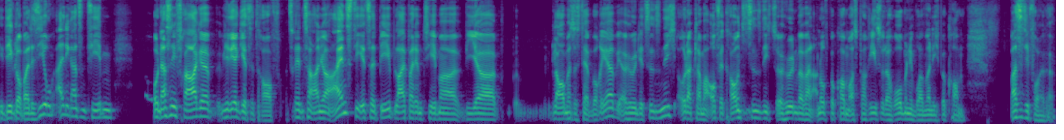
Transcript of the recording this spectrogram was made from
die Deglobalisierung, all die ganzen Themen, und das ist die Frage, wie reagiert sie drauf? Szenario 1, die EZB bleibt bei dem Thema, wir glauben, es ist temporär, wir erhöhen die Zinsen nicht, oder Klammer auf, wir trauen die Zinsen nicht zu erhöhen, weil wir einen Anruf bekommen aus Paris oder Rom und den wollen wir nicht bekommen. Was ist die Folge?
